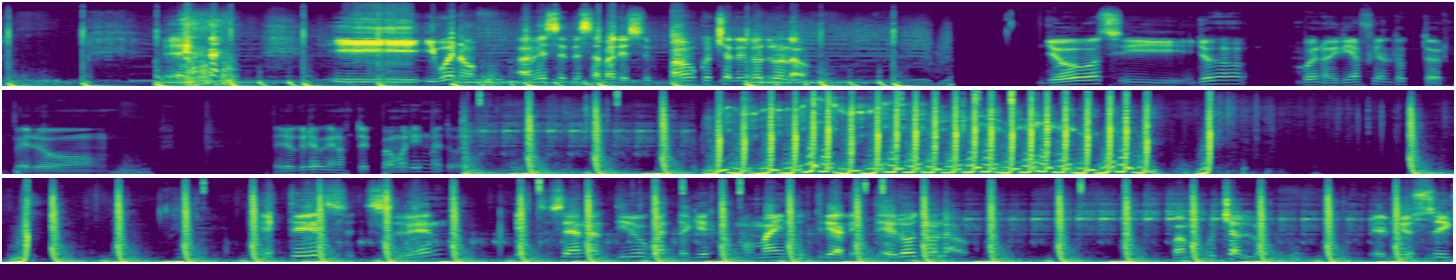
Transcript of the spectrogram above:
y, bueno, a veces desaparecen. Vamos a escuchar el otro lado. Yo sí, yo, bueno, hoy día fui al doctor, pero, pero creo que no estoy para morirme todavía. Este es, se ven, este se dan al tiro cuenta que es como más industrial. Este es el otro lado. Vamos a escucharlo. El Music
